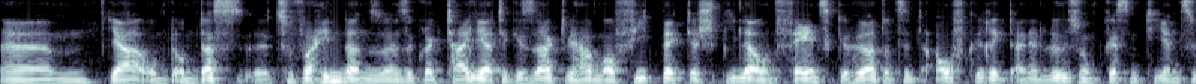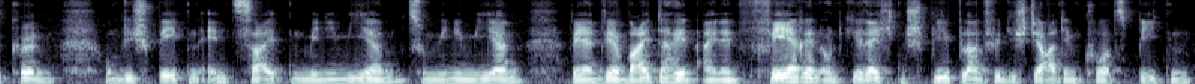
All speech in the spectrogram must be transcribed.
ähm, ja, um, um das äh, zu verhindern. Also Greg Tiley hatte gesagt, wir haben auf Feedback der Spieler und Fans gehört und sind aufgeregt, eine Lösung präsentieren zu können, um die späten Endzeiten minimieren, zu minimieren, während wir weiterhin einen fairen und gerechten Spielplan für die Stadien kurz bieten.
